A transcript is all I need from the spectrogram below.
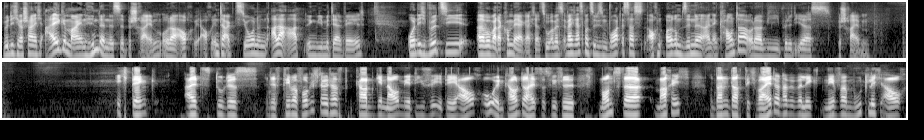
würde ich wahrscheinlich allgemein Hindernisse beschreiben oder auch, auch Interaktionen aller Art irgendwie mit der Welt. Und ich würde sie, äh, wobei, da kommen wir ja gleich dazu, aber jetzt vielleicht erstmal zu diesem Wort. Ist das auch in eurem Sinne ein Encounter oder wie würdet ihr das beschreiben? Ich denke, als du das, das Thema vorgestellt hast, kam genau mir diese Idee auch. Oh, Encounter heißt das, wie viel Monster mache ich? Und dann dachte ich weiter und habe überlegt, nee, vermutlich auch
